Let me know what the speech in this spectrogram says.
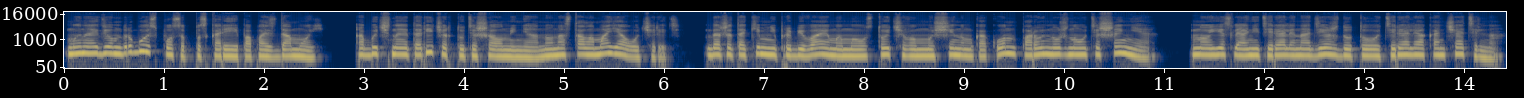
Мы найдем другой способ поскорее попасть домой. Обычно это Ричард утешал меня, но настала моя очередь. Даже таким непробиваемым и устойчивым мужчинам, как он, порой нужно утешение. Но если они теряли надежду, то теряли окончательно.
